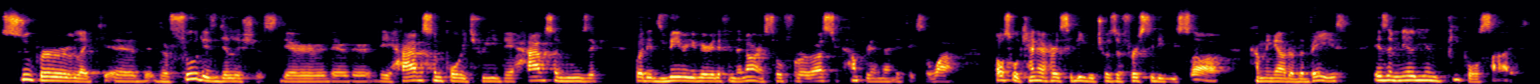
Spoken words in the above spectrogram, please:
super like uh, their food is delicious. They're, they're, they're, they have some poetry, they have some music, but it's very, very different than ours. So for us to comprehend that, it takes a while. Also, Kandahar City, which was the first city we saw coming out of the base, is a million people size.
